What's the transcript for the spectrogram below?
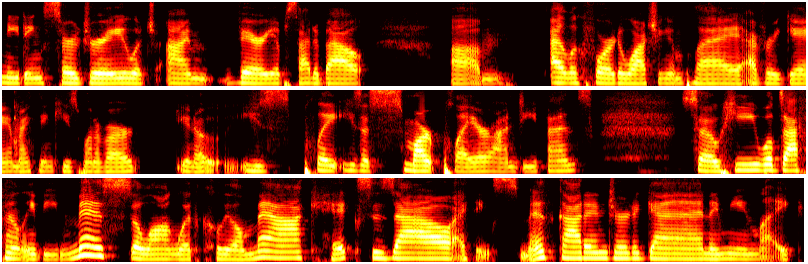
needing surgery, which I'm very upset about. Um, I look forward to watching him play every game. I think he's one of our you know, he's play he's a smart player on defense. So he will definitely be missed along with Khalil Mack. Hicks is out. I think Smith got injured again. I mean, like,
